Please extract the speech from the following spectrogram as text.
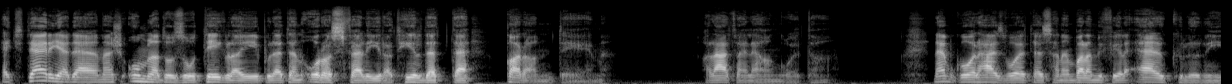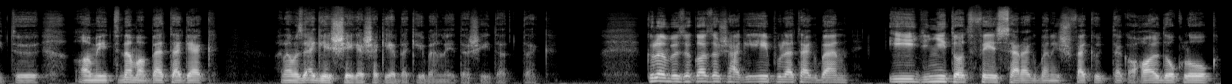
Egy terjedelmes, omladozó téglaépületen orosz felírat hirdette karantén. A látvány lehangolta. Nem kórház volt ez, hanem valamiféle elkülönítő, amit nem a betegek, hanem az egészségesek érdekében létesítettek. Különböző gazdasági épületekben, így nyitott fészerekben is feküdtek a haldoklók,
